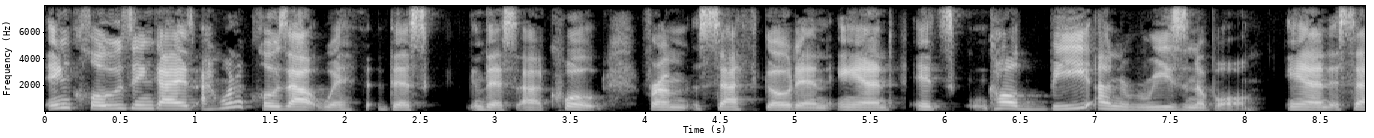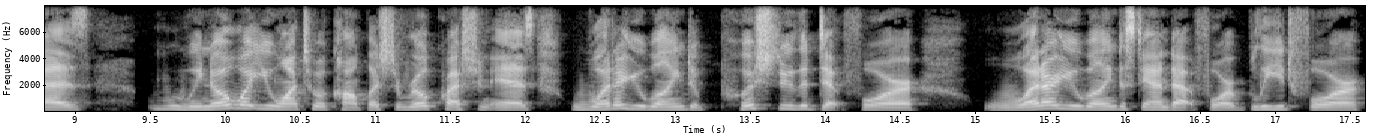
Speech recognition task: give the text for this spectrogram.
in closing, guys, I want to close out with this this uh, quote from Seth Godin, and it's called "Be Unreasonable," and it says. We know what you want to accomplish. The real question is, what are you willing to push through the dip for? What are you willing to stand up for, bleed for,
